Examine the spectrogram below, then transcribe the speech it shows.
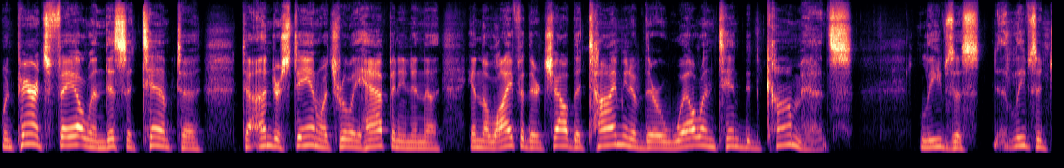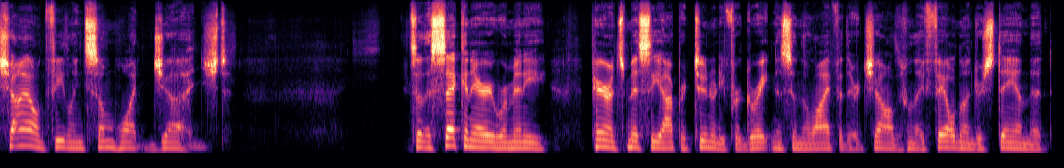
when parents fail in this attempt to to understand what's really happening in the in the life of their child, the timing of their well-intended comments leaves us leaves a child feeling somewhat judged. So the second area where many parents miss the opportunity for greatness in the life of their child when they fail to understand that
